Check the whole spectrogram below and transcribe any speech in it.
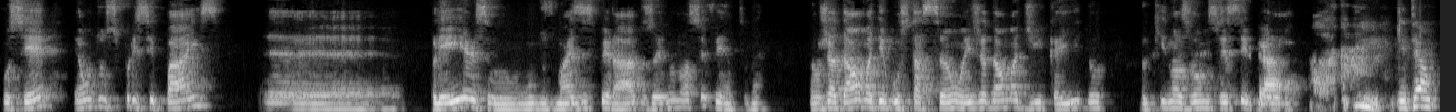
você é um dos principais é, players, um dos mais esperados aí no nosso evento, né? Então já dá uma degustação aí, já dá uma dica aí do, do que nós vamos receber. Então,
